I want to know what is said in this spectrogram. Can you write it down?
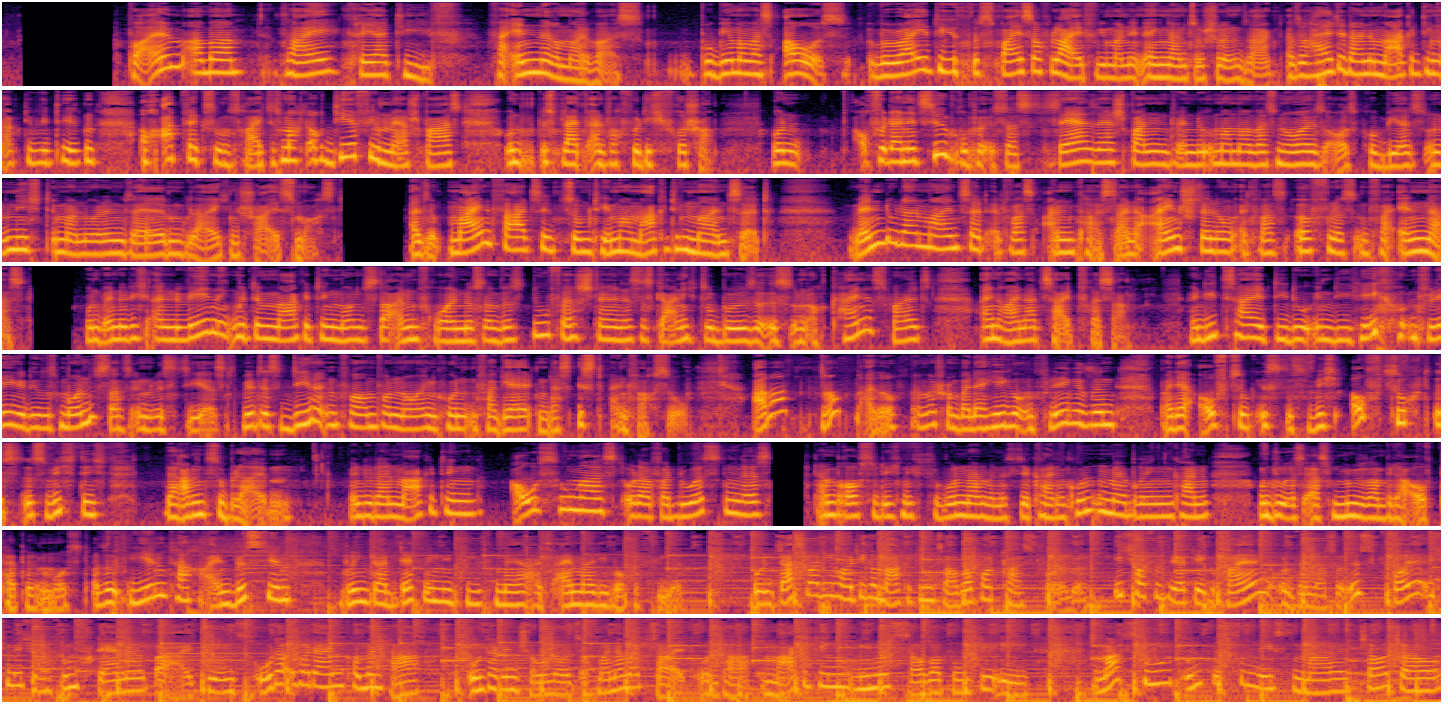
Vor allem aber sei kreativ. Verändere mal was probier mal was aus. Variety is the spice of life, wie man in England so schön sagt. Also halte deine Marketingaktivitäten auch abwechslungsreich. Das macht auch dir viel mehr Spaß und es bleibt einfach für dich frischer. Und auch für deine Zielgruppe ist das sehr, sehr spannend, wenn du immer mal was Neues ausprobierst und nicht immer nur denselben gleichen Scheiß machst. Also mein Fazit zum Thema Marketing Mindset. Wenn du dein Mindset etwas anpasst, deine Einstellung etwas öffnest und veränderst, und wenn du dich ein wenig mit dem Marketingmonster anfreundest, dann wirst du feststellen, dass es gar nicht so böse ist und auch keinesfalls ein reiner Zeitfresser. Wenn die Zeit, die du in die Hege und Pflege dieses Monsters investierst, wird es dir in Form von neuen Kunden vergelten. Das ist einfach so. Aber, ne, also wenn wir schon bei der Hege und Pflege sind, bei der Aufzug ist es Aufzucht ist es wichtig, daran zu bleiben. Wenn du dein Marketing aushungerst oder verdursten lässt, dann brauchst du dich nicht zu wundern, wenn es dir keine Kunden mehr bringen kann und du es erst mühsam wieder aufpäppeln musst. Also jeden Tag ein bisschen bringt da definitiv mehr als einmal die Woche viel. Und das war die heutige Marketing Zauber Podcast Folge. Ich hoffe, sie hat dir gefallen und wenn das so ist, freue ich mich über 5 Sterne bei iTunes oder über deinen Kommentar unter den Show Notes auf meiner Website unter marketing-zauber.de. Mach's gut und bis zum nächsten Mal. Ciao, ciao.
